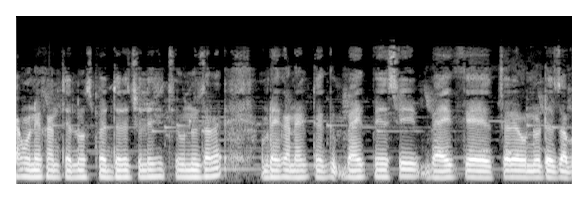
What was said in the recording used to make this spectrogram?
এখন এখান থেকে লুজ ধরে চলে এসেছি অন্য জায়গায়। আমরা এখানে একটা বাইক পেয়েছি বাইকে চড়ে অন্যটা যাব।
